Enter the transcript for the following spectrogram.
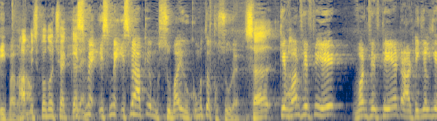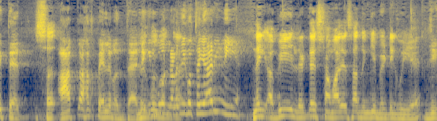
एक बात आप इसको तो चेक करें। इसमें इसमें इसमें आपके सूबाई हुकूमत का कसूर है सर कि 158 158 आर्टिकल के तहत सर- आपका हक पहले बनता है लेकिन वो लड़ने को तैयार ही नहीं है। नहीं अभी लेटेस्ट हमारे साथ इनकी मीटिंग हुई है जी।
